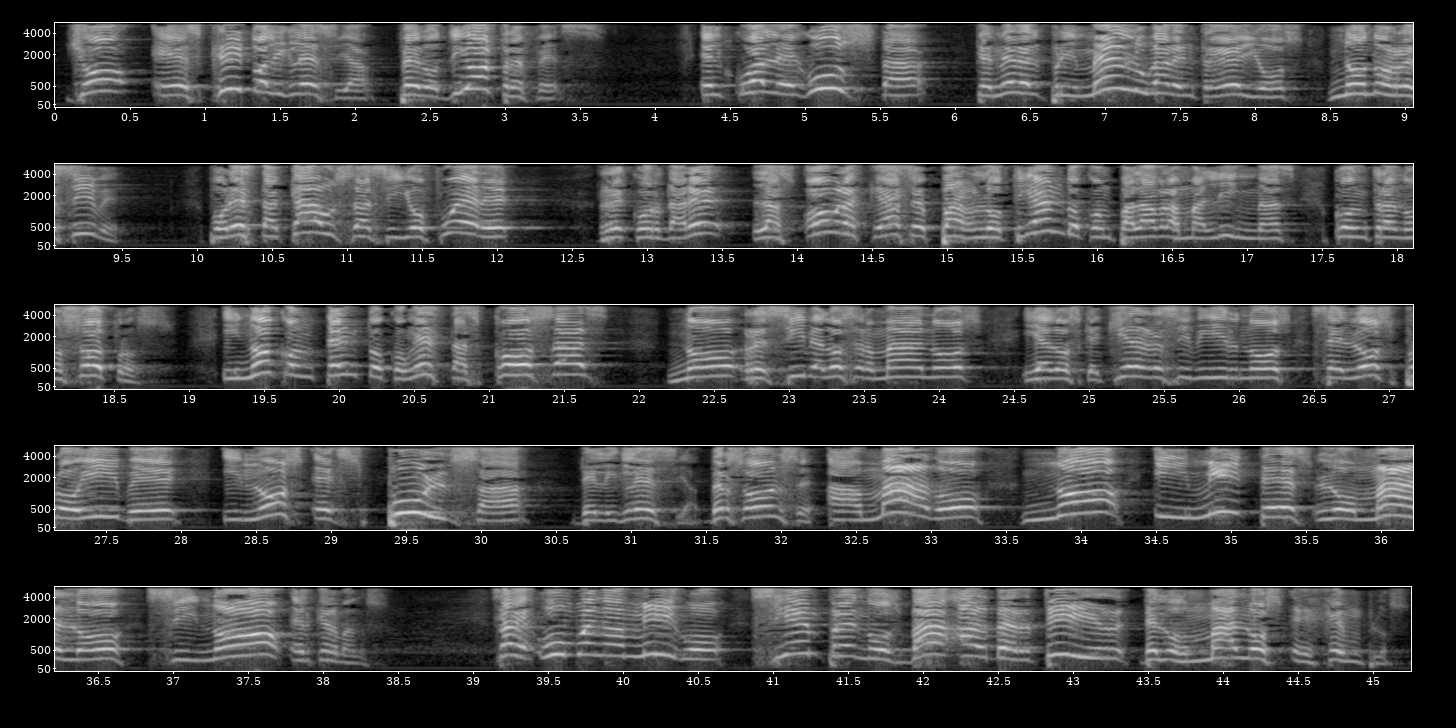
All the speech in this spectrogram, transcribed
yo he escrito a la iglesia, pero Diótrefes, el cual le gusta tener el primer lugar entre ellos, no nos recibe. Por esta causa, si yo fuere, recordaré las obras que hace parloteando con palabras malignas contra nosotros. Y no contento con estas cosas, no recibe a los hermanos y a los que quieren recibirnos, se los prohíbe y los expulsa de la iglesia. Verso 11, amado, no imites lo malo, sino el que hermanos. ¿Sabe? Un buen amigo siempre nos va a advertir de los malos ejemplos.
